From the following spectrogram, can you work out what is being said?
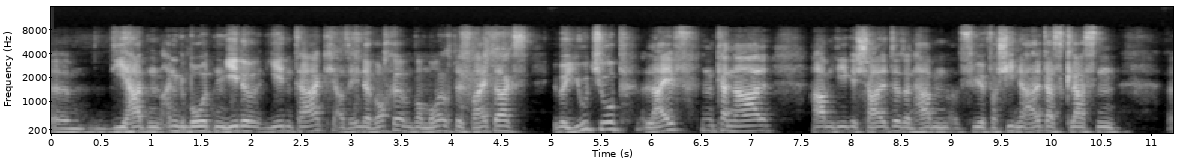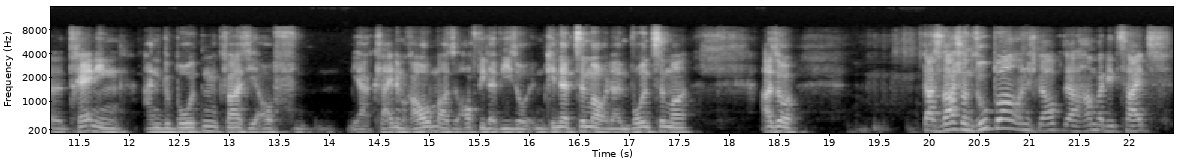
ähm, die hatten angeboten, jede, jeden Tag, also in der Woche, von montags bis freitags, über YouTube live einen Kanal haben die geschaltet und haben für verschiedene Altersklassen äh, Training angeboten, quasi auf ja, kleinem Raum, also auch wieder wie so im Kinderzimmer oder im Wohnzimmer. Also das war schon super und ich glaube, da haben wir die Zeit,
